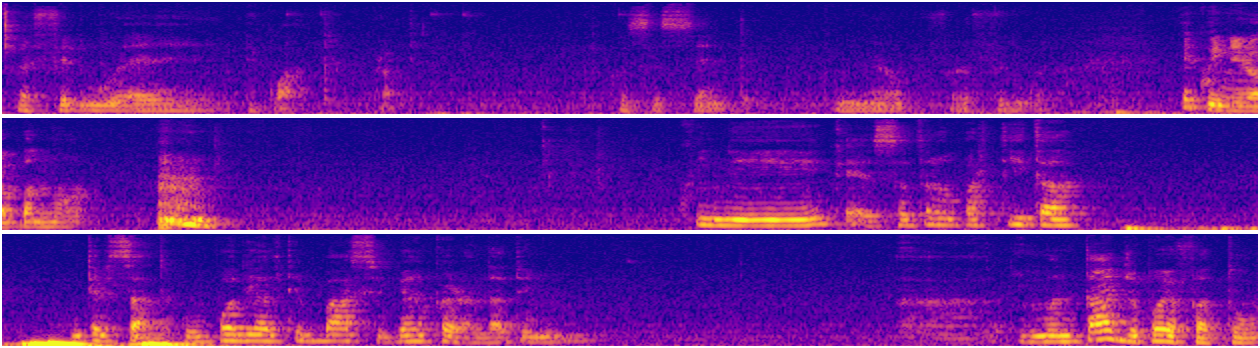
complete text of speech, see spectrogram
F2 e 4 pratica questo è assente quindi fare F2 e quindi lo abbandono. Quindi che è stata una partita interessante con un po' di alti e bassi. Bianco era andato in, uh, in vantaggio poi ha fatto un,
